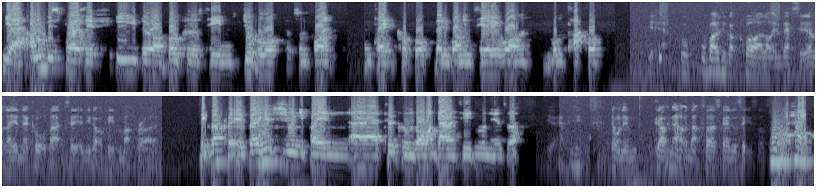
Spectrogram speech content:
Yeah, I wouldn't be surprised if either or both of those teams double up at some point and take a couple, maybe one interior, one one tackle. Yeah, well, well both have got quite a lot invested, haven't they, in their quarterback seat, and you've got to keep them upright. Exactly, but it's when you're playing uh, Kirk Cousins all on guaranteed money as well. Yeah, you don't want him going out in that first game of the season.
